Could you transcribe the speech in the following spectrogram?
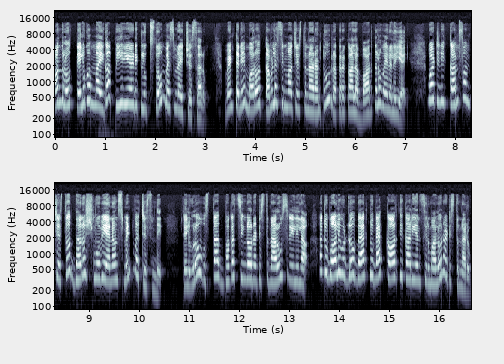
అందులో తెలుగు అమ్మాయిగా పీరియాడిక్ లుక్స్తో మెస్మరైజ్ చేశారు. వెంటనే మరో తమిళ సినిమా చేస్తున్నారంటూ రకరకాల వార్తలు వైరల్ అయ్యాయి. వాటిని కన్ఫర్మ్ చేస్తూ ధనుష్ మూవీ అనౌన్స్మెంట్ వచ్చేసింది. తెలుగులో ఉస్తాద్ భగత్ సింగ్లో నటిస్తున్నారు శ్రీలీల. అటు బాలీవుడ్లో బ్యాక్ టు బ్యాక్ కార్తికారియన్ సినిమాలో నటిస్తున్నారు.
